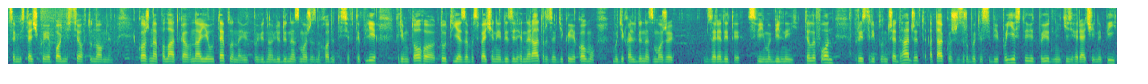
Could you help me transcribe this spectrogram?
Це містечко є повністю автономним. Кожна палатка вона є утеплена. Відповідно, людина зможе знаходитися в теплі. Крім того, тут є забезпечений дизель-генератор, завдяки якому будь-яка людина зможе зарядити свій мобільний телефон, пристрій, планшет, гаджет, а також зробити собі поїсти, відповідно, якийсь гарячий напій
